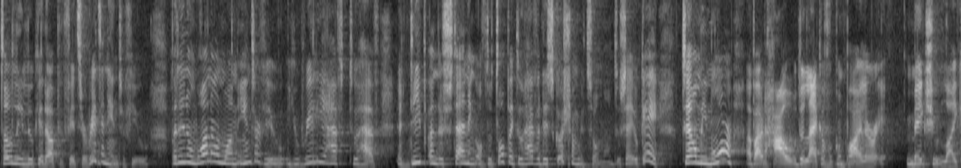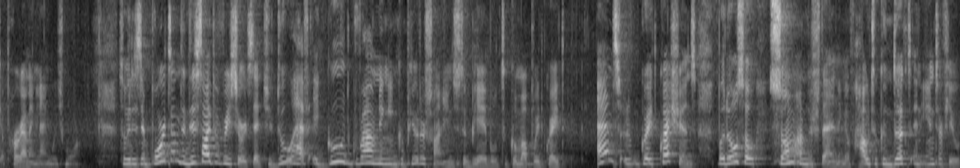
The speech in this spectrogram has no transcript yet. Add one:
totally look it up if it's a written interview. But in a one-on-one -on -one interview you really have to have a deep understanding of the topic to have a discussion with someone to say okay tell me more about how the lack of a compiler makes you like a programming language more so it is important in this type of research that you do have a good grounding in computer science to be able to come up with great answer, great questions, but also some understanding of how to conduct an interview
